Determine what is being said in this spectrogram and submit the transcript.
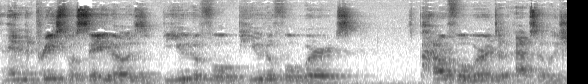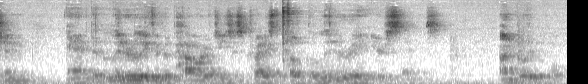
And then the priest will say those beautiful, beautiful words, powerful words of absolution, and literally through the power of Jesus Christ, obliterate your sins. Unbelievable.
